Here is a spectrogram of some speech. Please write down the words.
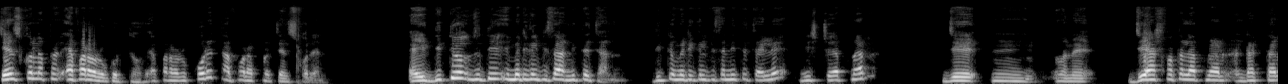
চেঞ্জ করলে আপনার এফআরআরও করতে হবে। এফআরআরও করে তারপর আপনার চেঞ্জ করেন। এই দ্বিতীয় যদি মেডিকেল ভিসা নিতে চান, দ্বিতীয় মেডিকেল ভিসা নিতে চাইলে নিশ্চয়ই আপনার যে মানে যে হাসপাতালে আপনার ডাক্তার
